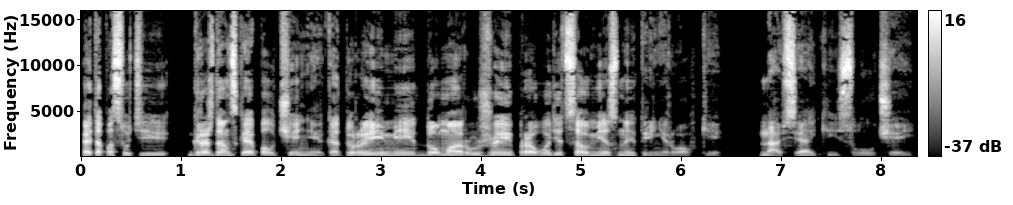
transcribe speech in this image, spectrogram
Это, по сути, гражданское ополчение, которое имеет дома оружие и проводит совместные тренировки. На всякий случай.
